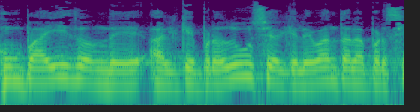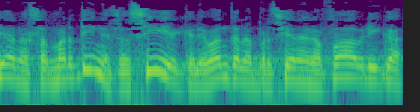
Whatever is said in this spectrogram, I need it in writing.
un país donde al que produce, al que levanta la persiana, San Martín es así, el que levanta la persiana de la fábrica,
